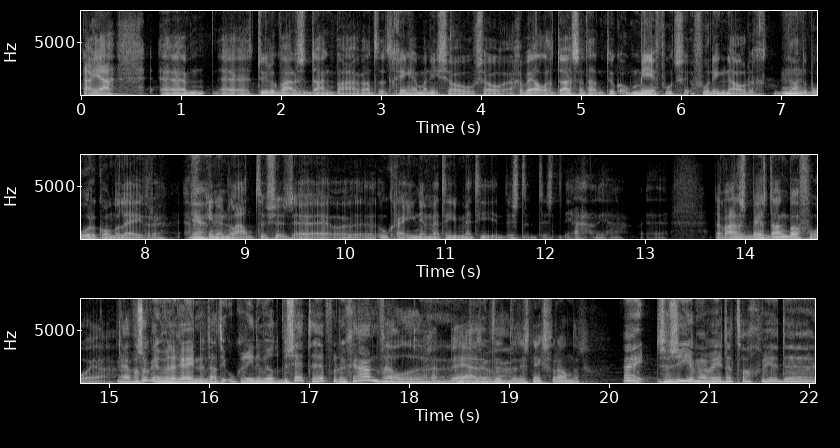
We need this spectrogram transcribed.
nou ja, ehm eh, tuurlijk waren ze dankbaar, want het ging helemaal niet zo, zo geweldig. Duitsland had natuurlijk ook meer voeding nodig dan Mhm. de boeren konden leveren Ja. in hun land. Dus eh, Oekraïne met die, met die, dus, dus ja, ja daar waren ze best dankbaar voor, ja. Ja, dat was ook een van de redenen dat die Oekraïne wilde bezetten, hè, voor de graanvelden. ja, dat, er is niks veranderd. Nee, zo zie je maar weer dat toch weer de,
